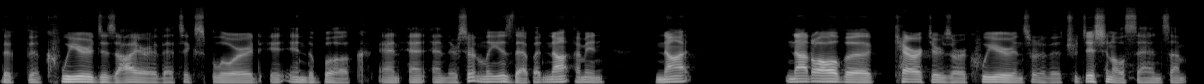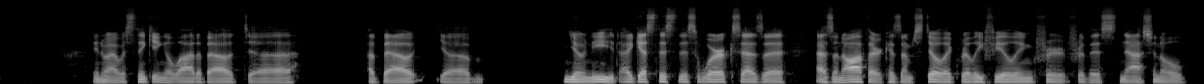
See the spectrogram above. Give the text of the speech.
the the queer desire that's explored in, in, the book and, and and there certainly is that but not i mean not not all the characters are queer in sort of the traditional sense i'm you know i was thinking a lot about uh about um Yonit. I guess this this works as a as an author because I'm still like really feeling for for this national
